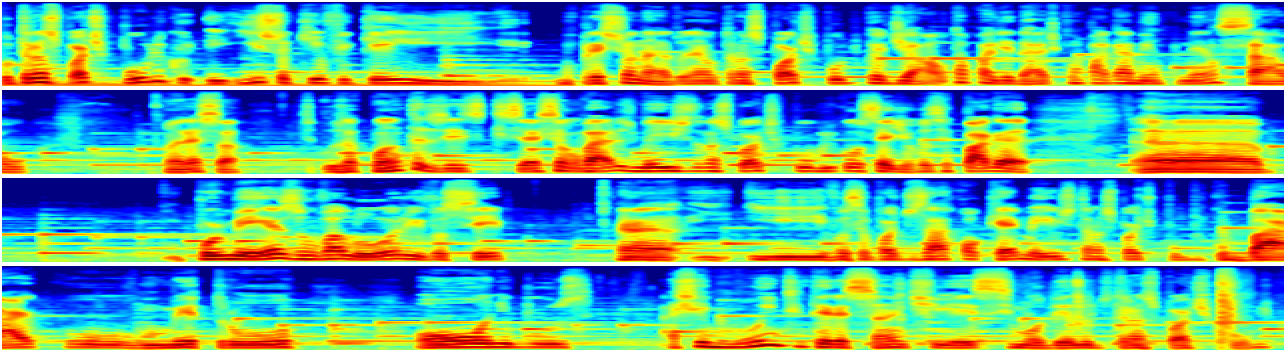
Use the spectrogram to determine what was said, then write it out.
O transporte público, e isso aqui eu fiquei impressionado, né? O transporte público é de alta qualidade com pagamento mensal. Olha só, usa quantas vezes quiser, são vários meios de transporte público, ou seja, você paga uh, por mês um valor e você uh, e, e, você pode usar qualquer meio de transporte público, barco, metrô, ônibus. Achei muito interessante esse modelo de transporte público,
